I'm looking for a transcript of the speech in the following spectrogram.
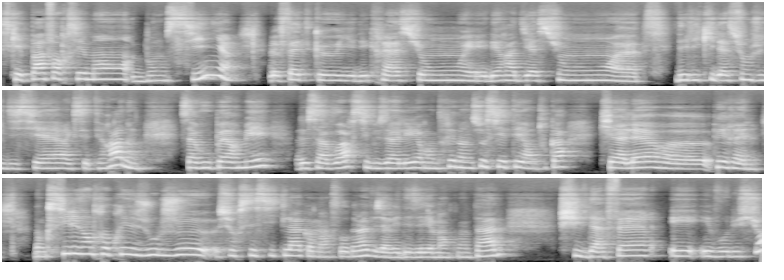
ce qui n'est pas forcément bon signe. Le fait qu'il y ait des créations et des radiations, euh, des liquidations judiciaires, etc. Donc, ça vous permet de savoir si vous allez rentrer dans une société, en tout cas, qui a l'air euh, pérenne. Donc, si les entreprises jouent le jeu sur ces sites-là comme Infograph, vous avez des éléments comptables, chiffre d'affaires et évolution.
